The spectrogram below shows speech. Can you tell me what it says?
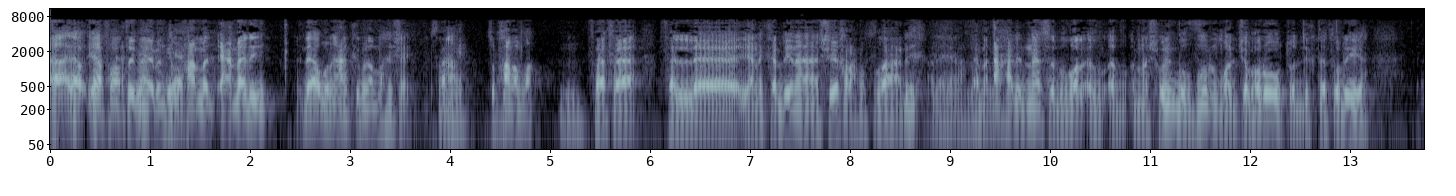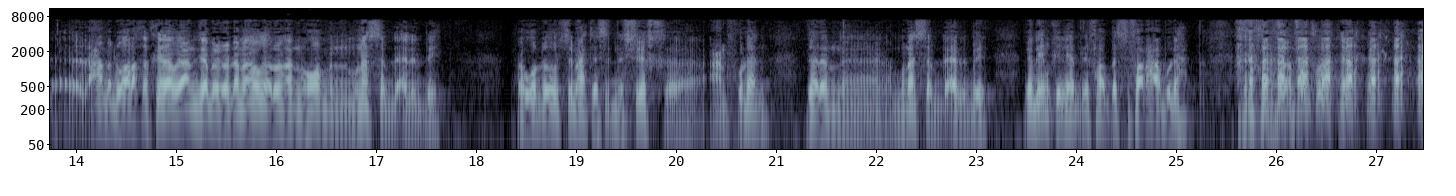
آه يا- فاطمة يا بنت محمد اعملي. لا أغني عنك من الله شيء. صحيح. آه، سبحان الله. ف ف فال يعني كان لنا شيخ رحمة الله عليه. كان الله. أحد الناس المشهورين بالظلم والجبروت والدكتاتورية آه، عمل ورقة كده يعني جاب العلماء وقالوا لنا إن هو من منسب لآل البيت. فقول له سمعت يا سيدنا الشيخ عن فلان قال إن منسب لآل البيت. قال يمكن يا ابني بس فرع أبو لهب.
